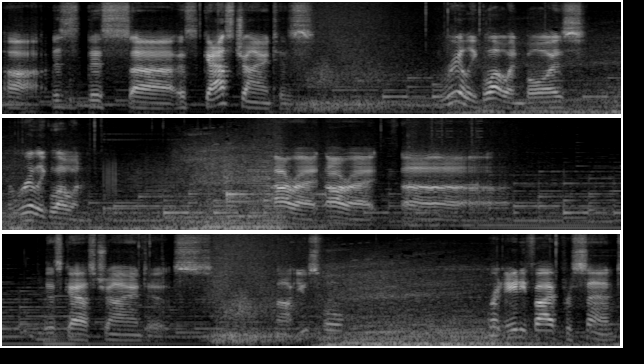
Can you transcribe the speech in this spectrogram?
Uh, this this uh, this gas giant is really glowing, boys. Really glowing. All right, all right. Uh, this gas giant is not useful. We're at 85%.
